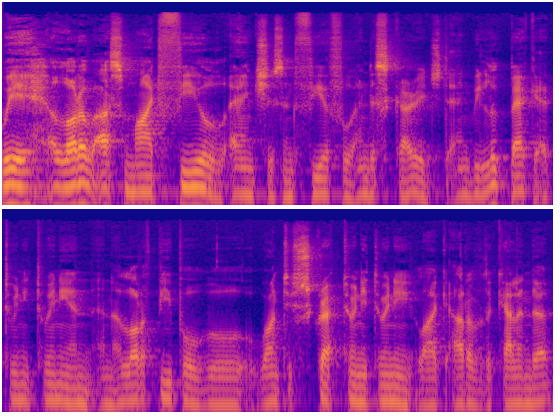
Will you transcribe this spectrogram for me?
where a lot of us might feel anxious and fearful and discouraged, and we look back at 2020, and, and a lot of people will want to scrap 2020 like out of the calendar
